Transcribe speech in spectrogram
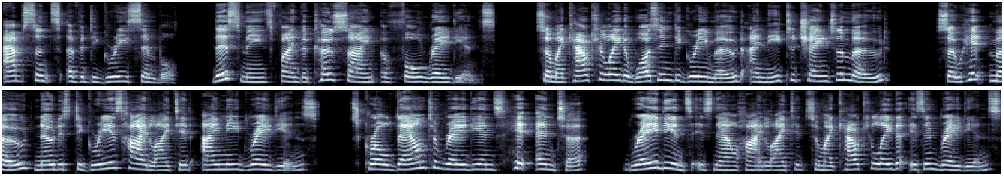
absence of a degree symbol. This means find the cosine of 4 radians. So my calculator was in degree mode. I need to change the mode. So hit mode. Notice degree is highlighted. I need radians. Scroll down to radians, hit enter. Radians is now highlighted, so my calculator is in radians.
